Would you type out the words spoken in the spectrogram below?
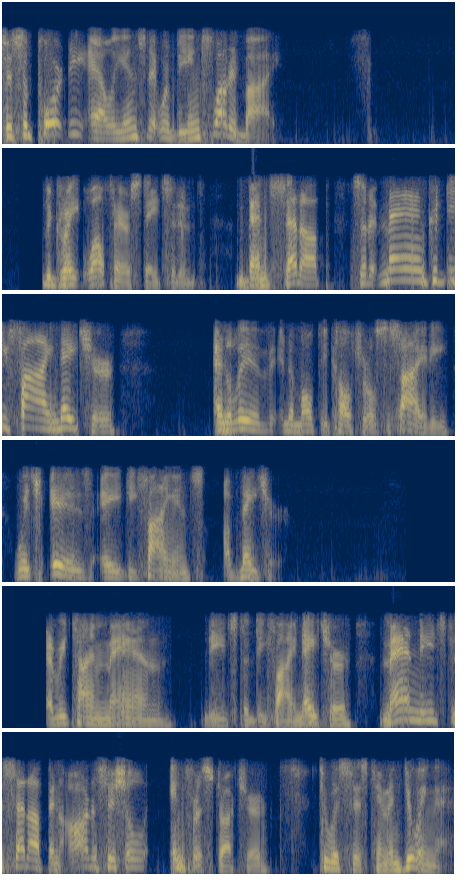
to support the aliens that we're being flooded by. The great welfare states that have been set up so that man could defy nature and live in a multicultural society, which is a defiance of nature. Every time man needs to defy nature, man needs to set up an artificial infrastructure to assist him in doing that.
